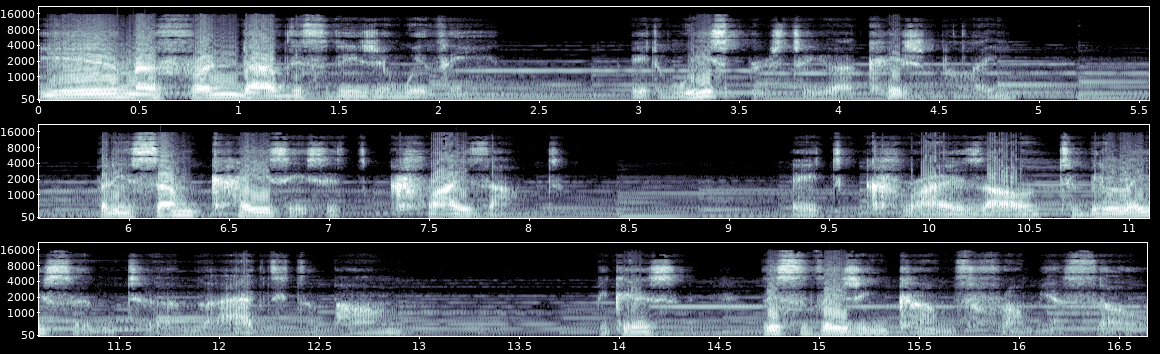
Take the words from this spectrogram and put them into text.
You, my friend, have this vision within. It whispers to you occasionally, but in some cases it cries out. It cries out to be listened to and acted upon because this vision comes from your soul.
